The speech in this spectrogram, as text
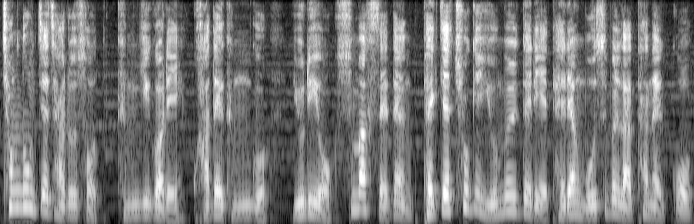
청동제 자루솥, 금기거리, 과대금구, 유리옥, 수막새 등 백제 초기 유물들이 대량 모습을 나타냈고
